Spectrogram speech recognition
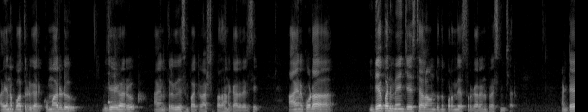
అయ్యనపాత్రుడు గారి కుమారుడు విజయ్ గారు ఆయన తెలుగుదేశం పార్టీ రాష్ట్ర ప్రధాన కార్యదర్శి ఆయన కూడా ఇదే పని మేం చేస్తే ఎలా ఉంటుంది పురంధేశ్వర్ గారు అని ప్రశ్నించారు. అంటే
